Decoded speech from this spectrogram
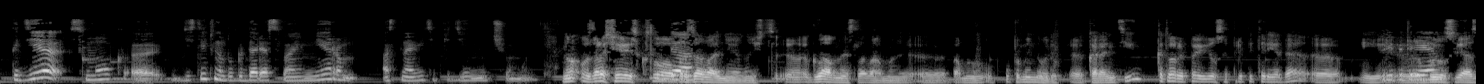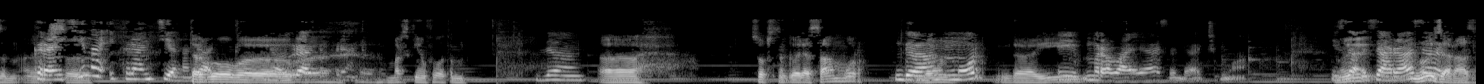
где смог э, действительно благодаря своим мерам остановить эпидемию чумы. Но возвращаясь к слову да. образованию, значит, э, главные слова мы, э, по-моему, упомянули. Карантин, который появился при Петре, да, и при Петре. был связан Карантина с и карантина, торгово да, морским флотом. Да. А, собственно говоря, сам мор. Да, да, мор. Да, и... и моровая да, чума. И ну, за, зараза, ну и зараза.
